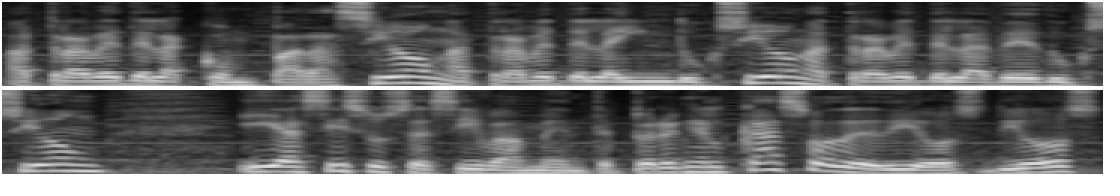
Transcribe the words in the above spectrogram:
a través de la comparación, a través de la inducción, a través de la deducción y así sucesivamente. Pero en el caso de Dios, Dios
